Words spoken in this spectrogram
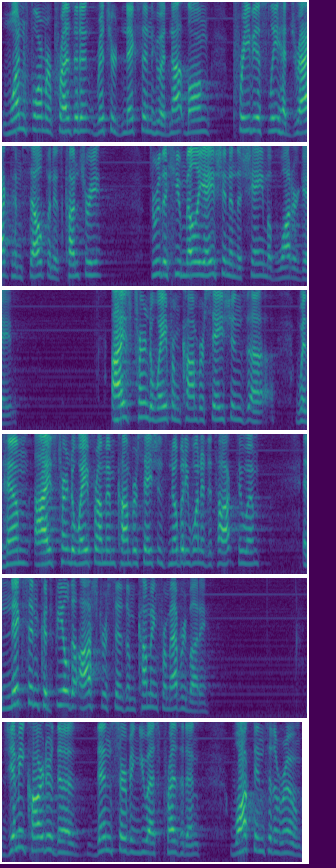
one former president, Richard Nixon, who had not long previously had dragged himself and his country through the humiliation and the shame of Watergate. Eyes turned away from conversations uh, with him, eyes turned away from him, conversations nobody wanted to talk to him. And Nixon could feel the ostracism coming from everybody. Jimmy Carter, the then serving U.S. president, walked into the room.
